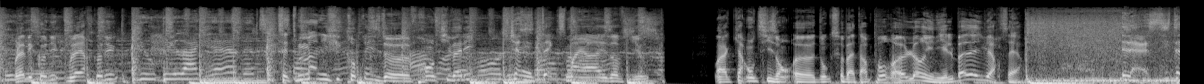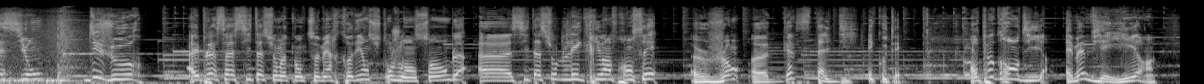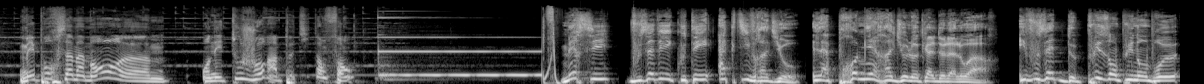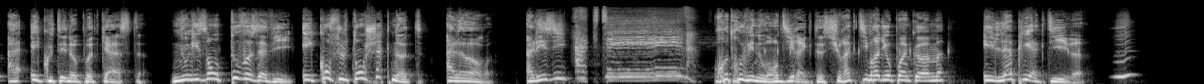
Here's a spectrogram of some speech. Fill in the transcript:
Vous l'avez connu, vous l'avez reconnu Cette magnifique reprise de Frankie Valli, Can't Take My Eyes Off You. Voilà, 46 ans, euh, donc ce matin pour euh, Hill. Bon anniversaire. La citation du jour. Allez, place à la citation maintenant de ce mercredi. Ensuite, on joue ensemble. Euh, citation de l'écrivain français Jean euh, Gastaldi. Écoutez, on peut grandir et même vieillir, mais pour sa maman, euh, on est toujours un petit enfant. Merci. Vous avez écouté Active Radio, la première radio locale de la Loire. Et vous êtes de plus en plus nombreux à écouter nos podcasts. Nous lisons tous vos avis et consultons chaque note. Alors, allez-y. Active. Retrouvez-nous en direct sur activeradio.com et l'appli Active.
